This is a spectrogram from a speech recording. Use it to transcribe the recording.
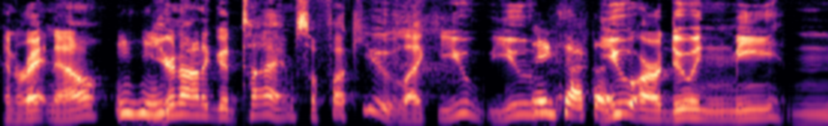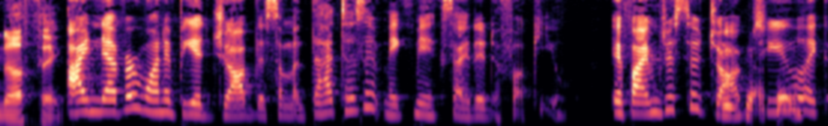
and right now Mm-hmm. you're not a good time. So fuck you. Like you, you, Exactly. You are doing me nothing. I never want to be a job to someone. That doesn't make me excited to fuck you. If I'm just a job to you, like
